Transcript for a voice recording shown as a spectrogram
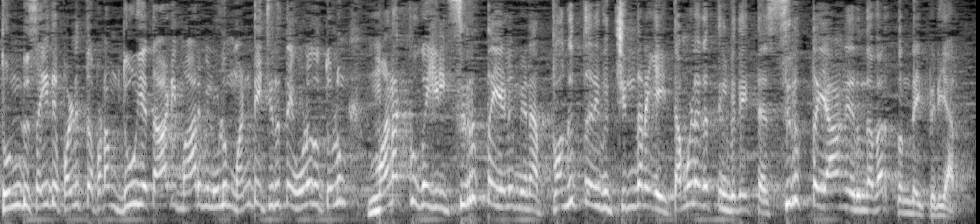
தொண்டு செய்து பழுத்த படம் தூய தாடி மார்பில் மண்டை சிறுத்தை உலகத்தொழும் மனக்குகையில் சிறுத்தை எழும் என பகுத்தறிவு சிந்தனையை தமிழகத்தில் விதைத்த சிறுத்தையாக இருந்தவர் தந்தை பெரியார்.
